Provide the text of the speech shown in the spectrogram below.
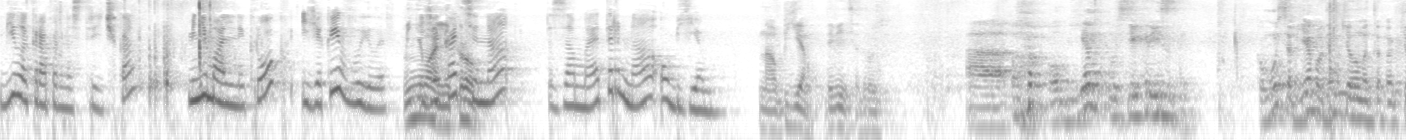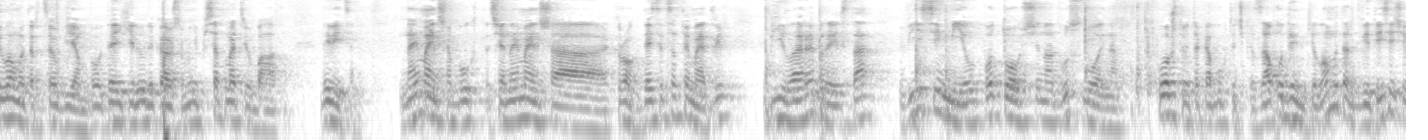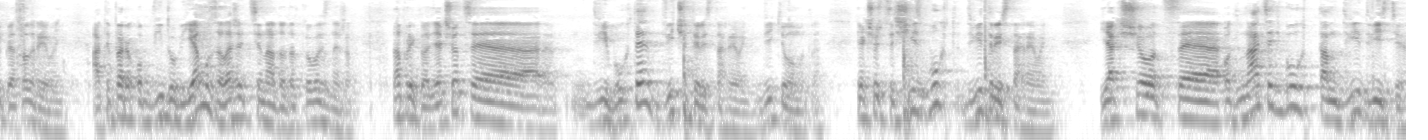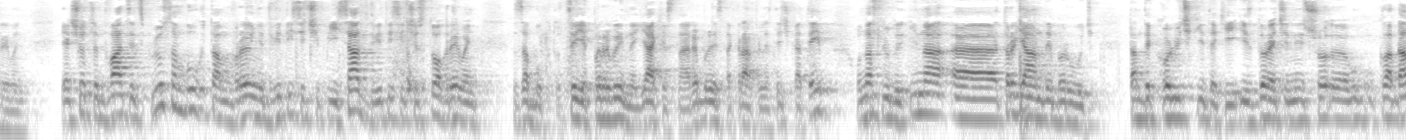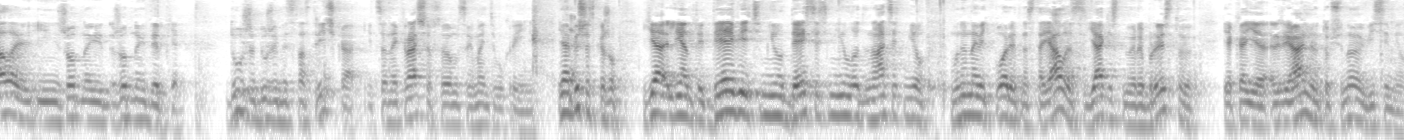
Біла крапельна стрічка, мінімальний крок і який вилив. Мінімальний Яка крок. ціна за метр на об'єм? На об'єм. Дивіться, друзі. А, об'єм у всіх різний. Комусь об'єм 1 кілометр, кілометр це об'єм, бо деякі люди кажуть, що мені 50 метрів багато. Дивіться, найменша бухта чи найменша крок 10 см, біла, ребриста, 8 міл, потовщена, двослойна. Коштує така бухточка за 1 кілометр 2500 гривень. А тепер від об'єму залежить ціна додаткових знижок. Наприклад, якщо це дві бухти, 2400 гривень, 2 кілометри. Якщо це 6 бухт, 2300 гривень. Якщо це 11 бухт, там 2200 гривень. Якщо це 20 з плюсом бухт, там в районі 2050-2100 гривень за бухту. Це є первинна, якісна, ребриста, крапельна стрічка тейп. У нас люди і на е, троянди беруть, там де колючки такі, і, до речі, не що, е, укладали і жодної, жодної дирки. Дуже дуже міцна стрічка, і це найкраще в своєму сегменті в Україні. Я більше скажу, є ленти 9 міл, 10 міл, 11 міл. Вони навіть поряд не стояли з якісною ребристою, яка є реальною товщиною 8 міл.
